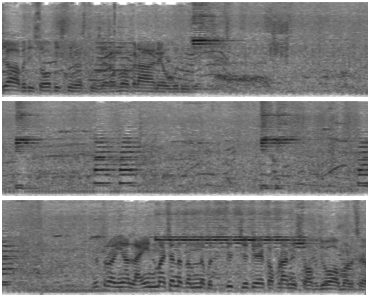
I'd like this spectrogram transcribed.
જો આ બધી સો પીસની વસ્તુ છે રમકડા અને એવું બધું છે મિત્રો, અહીંયા લાઈનમાં છે ને તમને બધી જ જગ્યાએ કપડાની શોપ જોવા મળશે.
